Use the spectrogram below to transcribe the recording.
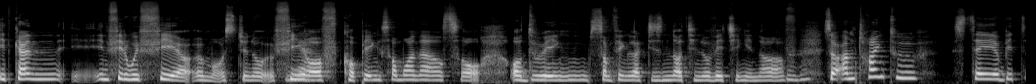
it can infill with fear almost, you know, fear Yeah. of copying someone else or, or doing something that is not innovating enough. Mhm. So I'm trying to stay a bit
